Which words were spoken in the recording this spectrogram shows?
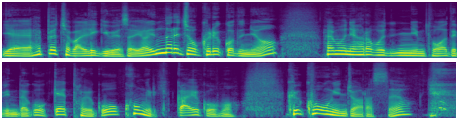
예, 햇볕에 말리기 위해서. 옛날에 저 그랬거든요. 할머니, 할아버님 도와드린다고 깨 털고, 콩 이렇게 깔고, 뭐, 그 콩인 줄 알았어요.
